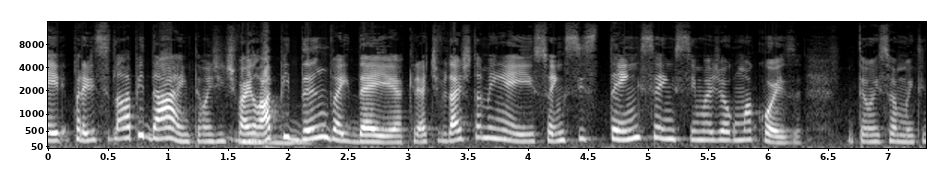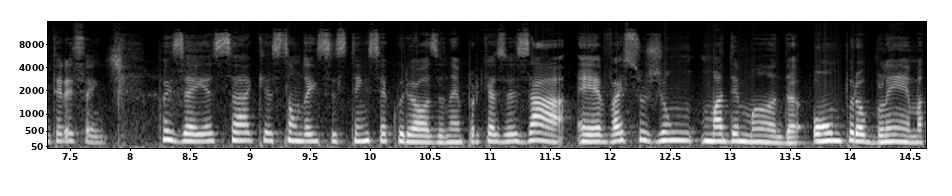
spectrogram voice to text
ele, ele se lapidar. Então, a gente vai uhum. lapidando a ideia. A criatividade também é isso, a insistência em cima de alguma coisa. Então isso é muito interessante. Pois é, e essa questão da insistência é curiosa, né? Porque às vezes ah, é, vai surgir um, uma demanda ou um problema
